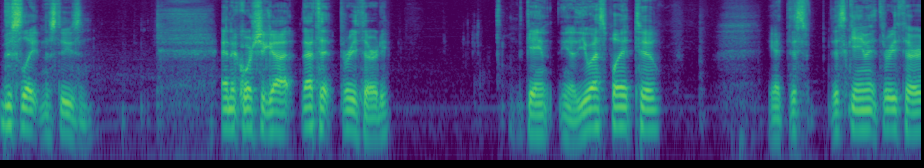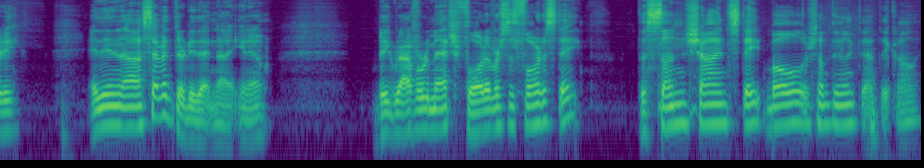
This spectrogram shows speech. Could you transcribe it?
This late in the season. And of course you got that's at 3:30 game, you know, the U.S. play at two. You got this this game at three thirty, and then uh, seven thirty that night. You know, big rivalry match: Florida versus Florida State, the Sunshine State Bowl or something like that they call it.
